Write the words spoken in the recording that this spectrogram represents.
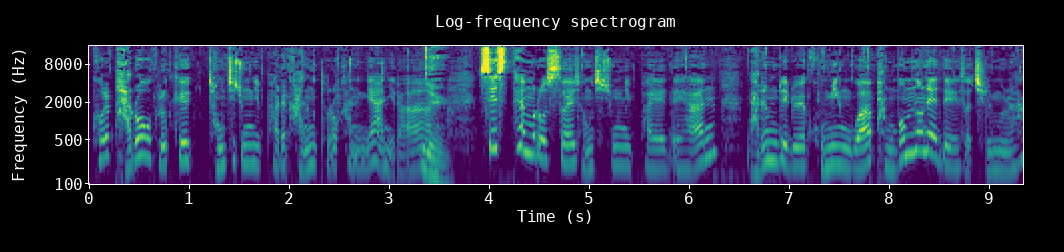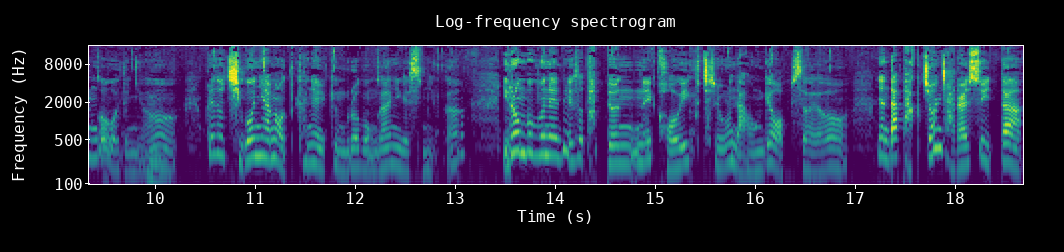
그걸 바로 그렇게 정치 중립화를 가능토록 하는 게 아니라 예. 시스템으로서의 정치 중립화에 대한 나름대로의 고민과 방법론에 대해서 질문을 한 거거든요. 음. 그래서 직원이 하면 어떡하냐 이렇게 물어본 거 아니겠습니까? 이런 부분에 대해서 답변이 거의 구체적으로 나온 게 없어요. 그냥 나 박지원 잘할 수 있다.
